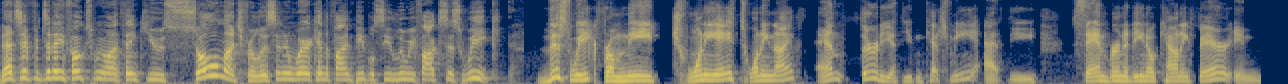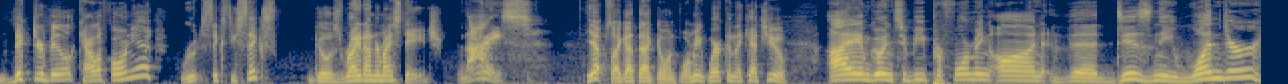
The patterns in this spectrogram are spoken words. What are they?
That's it for today, folks. We want to thank you so much for listening. Where can the fine people see Louis Fox this week? This week from the 28th, 29th, and 30th, you can catch me at the San Bernardino County Fair in Victorville, California. Route 66 goes right under my stage. Nice. Yep, so I got that going for me. Where can they catch you? I am going to be performing on the Disney Wonder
